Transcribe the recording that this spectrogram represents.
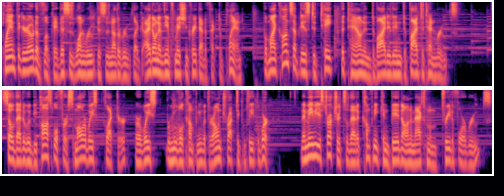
plan figured out of, okay, this is one route, this is another route. Like, I don't have the information to create that effective plan. But my concept is to take the town and divide it into five to 10 routes so that it would be possible for a smaller waste collector or a waste removal company with their own truck to complete the work. Then maybe you structure it so that a company can bid on a maximum three to four routes.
